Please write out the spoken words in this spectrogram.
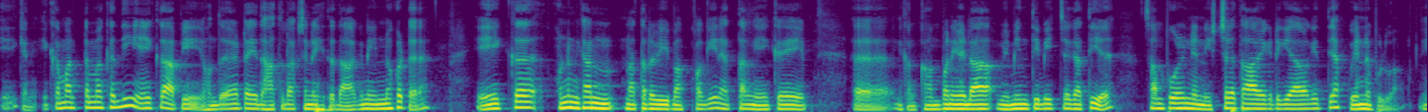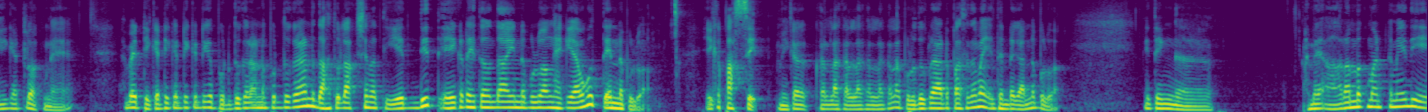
ඒ කියන්නේ එක මට්ටමකදී ඒක අපි හොඳට ඒ ධාතු ලක්ෂණ හිත දාගෙන ඉන්නකොට ඒක ඔන්න නිකන් නතර වීමක් වගේ නැත්තම් ඒකේ නිකන් කම්පණය වෙලා වෙමින් තිබිච්ච ගතිය සම්පූර්ණ නිශ්චලතාවයකට ගියා වගේ දෙයක් වෙන්න පුළුවන්. ඒ ගැටලුවක් නැහැ. හැබැයි ටික ටික ටික ටික පුරුදු කරන්න පුරුදු කරන්න ධාතු ලක්ෂණ තියෙද්දිත් ඒකට හිත හොදා ඉන්න පුළුවන් හැකියාවකුත් එන්න පුළුවන්. ඒක පස්සේ මේක කරලා කරලා කරලා කරලා පුරුදු කරාට පස්සේ තමයි එතෙන්ට ගන්න පුළුවන්. ඉතින් හැබැයි ආරම්භක මට්ටමේදී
